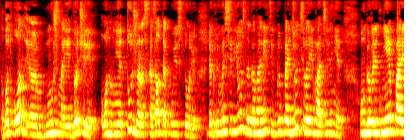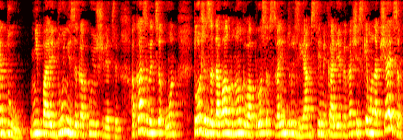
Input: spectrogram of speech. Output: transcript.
Вот он, э, муж моей дочери, он мне тут же рассказал такую историю. Я говорю, вы серьезно говорите, вы пойдете воевать или нет? Он говорит, не пойду, не пойду ни за какую Швецию. Оказывается, он тоже задавал много вопросов своим друзьям, с теми коллегами. Вообще, с кем он общается,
